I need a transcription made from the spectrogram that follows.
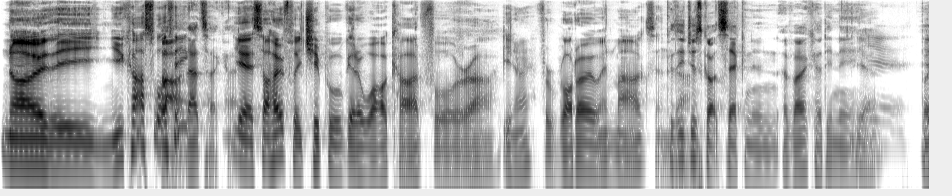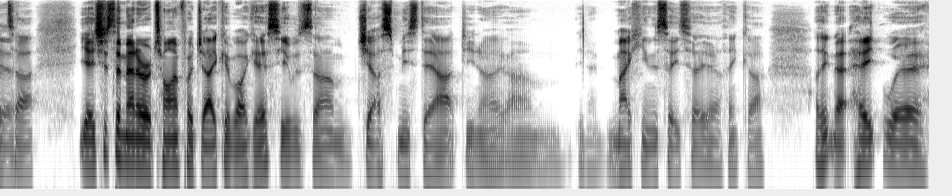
No, the Newcastle. I Oh, think that's okay. Yeah. So hopefully Chipper will get a wild card for uh, you know for Rotto and Margs and Because he uh, just got second in Avoca, didn't he? yeah. But Yeah. uh, yeah, it's just a matter of time for Jacob, I guess. He was um, just missed out, you know, um, you know, making the CT. I think, uh, I think that heat where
